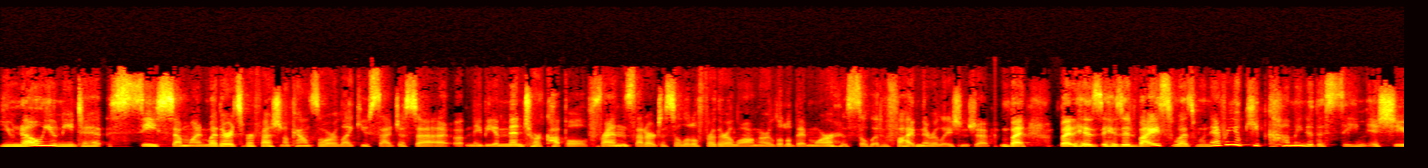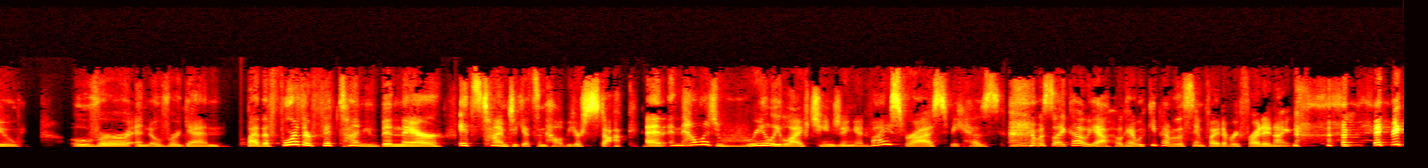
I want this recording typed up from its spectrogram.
you know you need to see someone whether it's a professional counselor or like you said just a maybe a mentor couple mm-hmm. friends that are just a little further along or a little bit more solidified in their relationship but but his his advice was whenever you keep coming to the same issue over and over again by the fourth or fifth time you've been there, it's time to get some help. You're stuck. And, and that was really life changing advice for us because it was like, oh, yeah, okay, we keep having the same fight every Friday night. maybe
